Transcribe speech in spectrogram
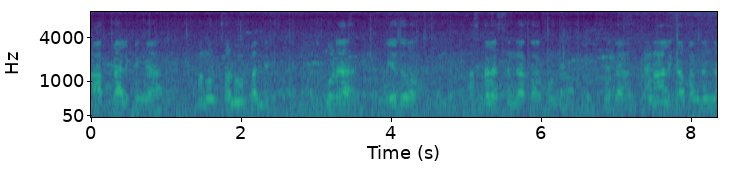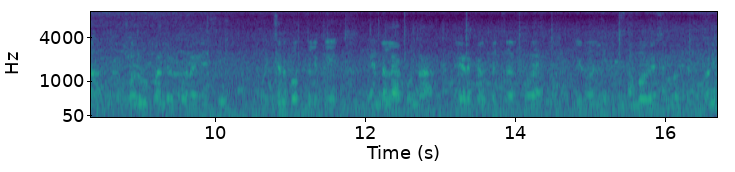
తాత్కాలికంగా మనం చలువు పందిరి. అది కూడా ఏదో అస్తవ్యస్తంగా కాకుండా ఒక ప్రణాళికాబద్ధంగా చలువు పందిరి కూడా వేసి వచ్చిన భక్తులకి ఎండ లేకుండా నీడ కల్పించాలి కూడా ఈరోజు సమావేశంలో పెట్టుకొని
